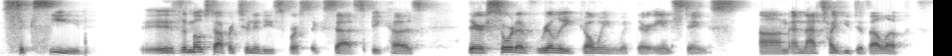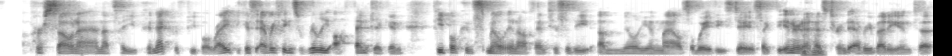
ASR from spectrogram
succeed is the most opportunities for success because they're sort of really going with their instincts. Um, and that's how you develop persona and that's how you connect with people, right? Because everything's really authentic and people can smell inauthenticity a million miles away these days. Like the internet mm-hmm. has turned everybody into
